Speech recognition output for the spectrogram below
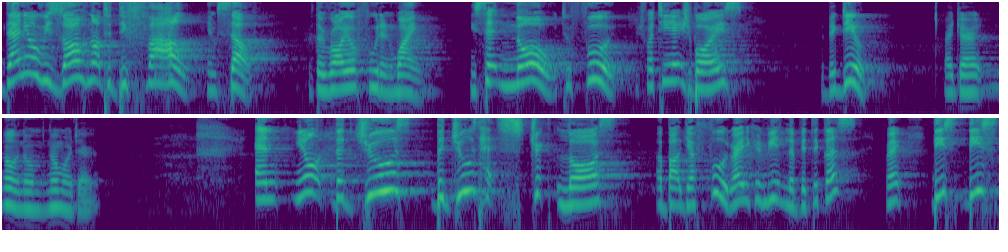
Daniel resolved not to defile himself with the royal food and wine. He said no to food, which for teenage boys, is a big deal. Right, Jared? No, no, no more Jared. And you know, the Jews the Jews had strict laws about their food, right? You can read Leviticus, right? These, these,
